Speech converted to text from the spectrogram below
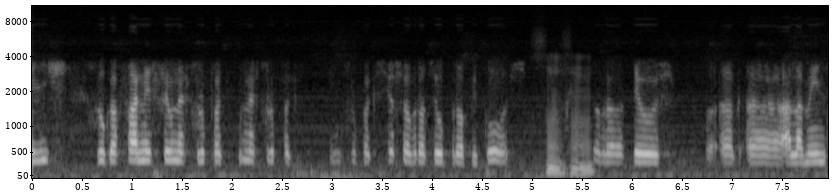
ells el que fan és fer una, estrope, una estrope, introspecció sobre el seu propi cos, Uh -huh. sobre els seus eh, eh, elements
